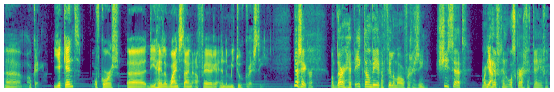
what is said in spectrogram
Eh, Oké. Je kent, of course, eh, die hele Weinstein-affaire en de MeToo-kwestie. Jazeker, want daar heb ik dan weer een film over gezien. She Said. Maar die Ja. heeft geen Oscar gekregen.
